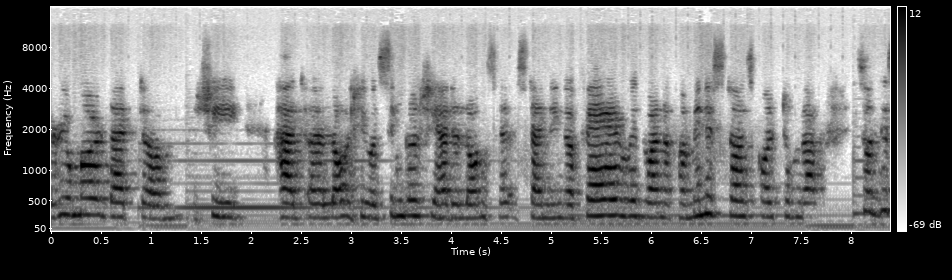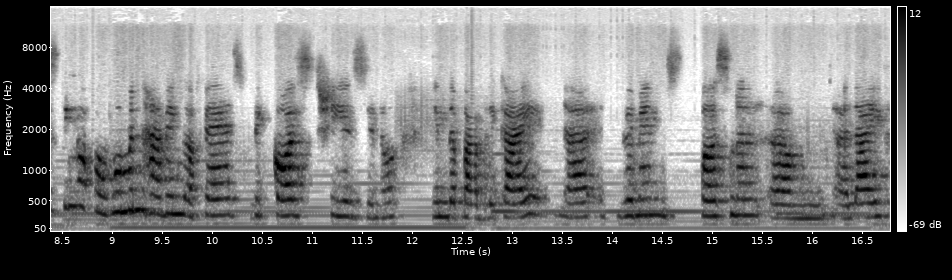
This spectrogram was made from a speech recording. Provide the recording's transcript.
rumor that um, she had a long, she was single, she had a long standing affair with one of her ministers called Tunga. So this thing of a woman having affairs because she is, you know, in the public eye, uh, women's personal um, uh, life,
